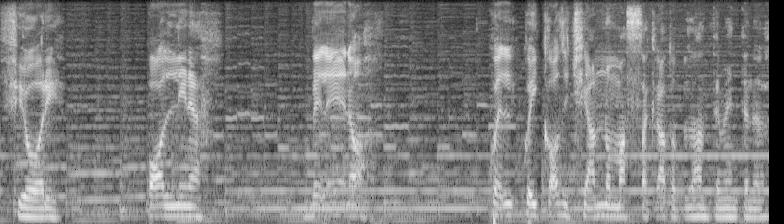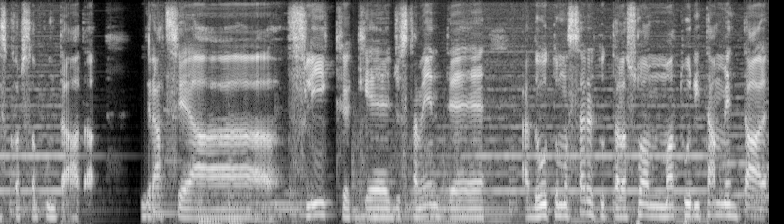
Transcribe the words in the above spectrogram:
Fiori. Polline. Veleno. Quel, quei cosi ci hanno massacrato pesantemente nella scorsa puntata. Grazie a Flick che giustamente ha dovuto mostrare tutta la sua maturità mentale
